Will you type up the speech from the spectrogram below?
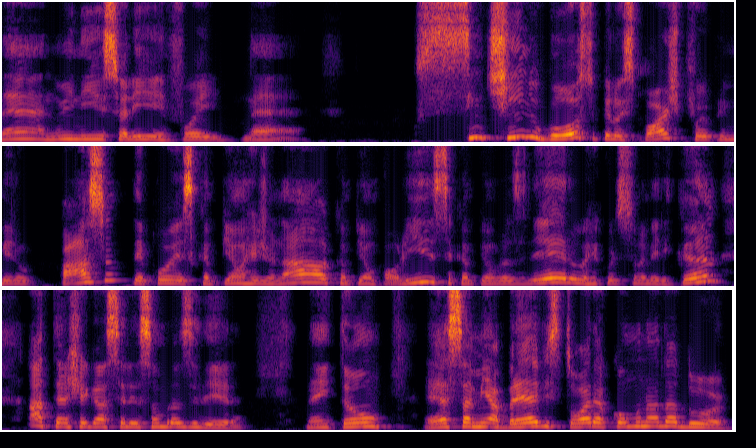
né, no início ali foi, né, sentindo gosto pelo esporte, que foi o primeiro passo, depois campeão regional, campeão paulista, campeão brasileiro, recurso sul-americano, até chegar à seleção brasileira. né? Então, essa é a minha breve história como nadador.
